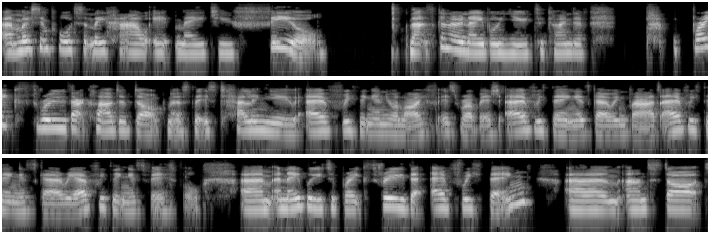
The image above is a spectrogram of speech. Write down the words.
and most importantly, how it made you feel that's going to enable you to kind of break through that cloud of darkness that is telling you everything in your life is rubbish, everything is going bad, everything is scary, everything is fearful. Um, enable you to break through the everything um, and start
